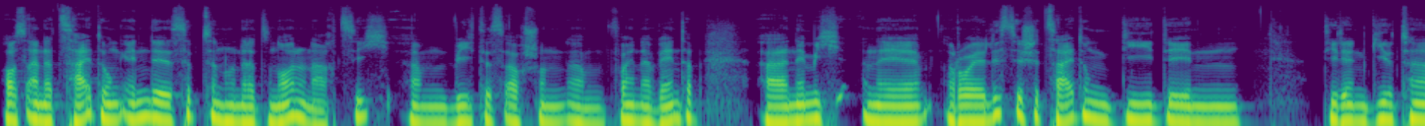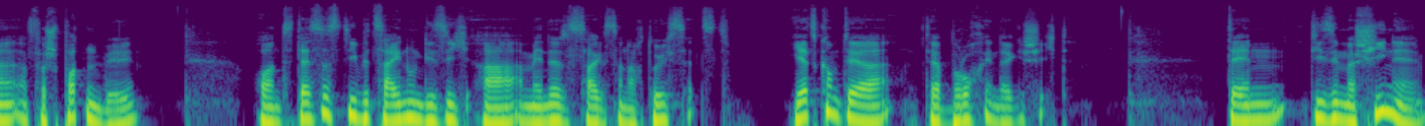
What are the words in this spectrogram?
aus einer Zeitung Ende 1789, ähm, wie ich das auch schon ähm, vorhin erwähnt habe, äh, nämlich eine royalistische Zeitung, die den, die den Guillotin verspotten will. Und das ist die Bezeichnung, die sich äh, am Ende des Tages danach durchsetzt. Jetzt kommt der, der Bruch in der Geschichte. Denn diese Maschine,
